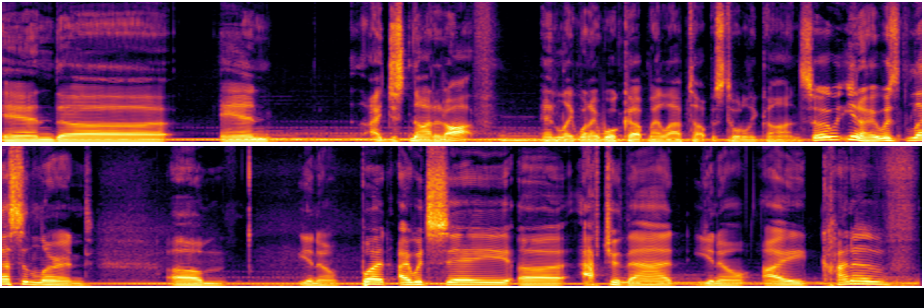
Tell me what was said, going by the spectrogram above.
and, uh, and I just nodded off. And like when I woke up, my laptop was totally gone. So, you know, it was lesson learned. Um, you know but i would say uh, after that you know i kind of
